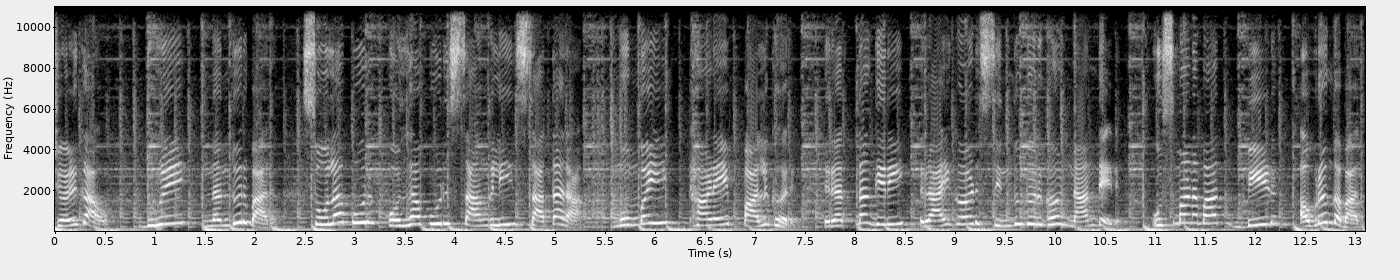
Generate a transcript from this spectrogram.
जळगाव धुळे नंदुरबार सोलापूर कोल्हापूर सांगली सातारा मुंबई ठाणे पालघर रत्नागिरी रायगड सिंधुदुर्ग नांदेड उस्मानाबाद बीड औरंगाबाद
